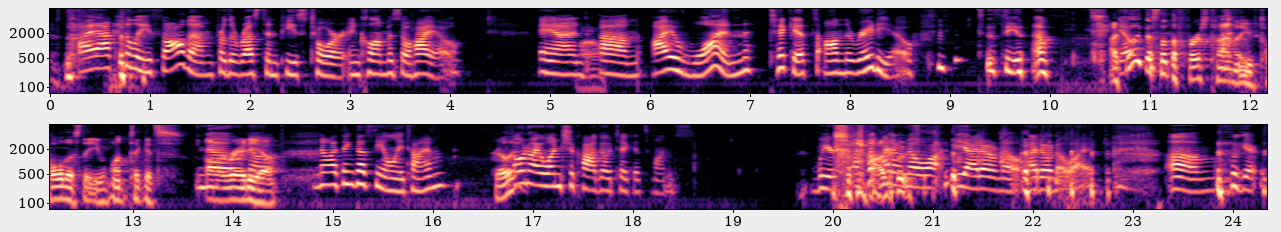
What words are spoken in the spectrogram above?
I actually saw them for the Rust in Peace tour in Columbus, Ohio, and um, I won tickets on the radio to see them. I feel like that's not the first time that you've told us that you want tickets No, on the radio. no, no. I think that's the only time. Really? Oh no, I won Chicago tickets once. Weird. I don't know why. Yeah, I don't know. I don't know why. Um, who cares?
